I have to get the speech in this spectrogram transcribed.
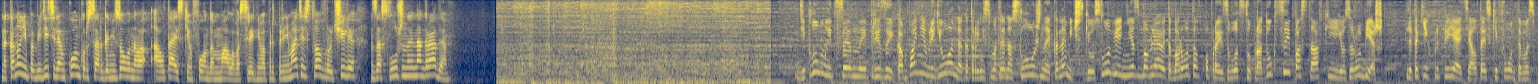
Накануне победителям конкурса, организованного Алтайским фондом малого среднего предпринимательства, вручили заслуженные награды. Дипломы и ценные призы компаниям региона, которые, несмотря на сложные экономические условия, не сбавляют оборотов по производству продукции и поставке ее за рубеж. Для таких предприятий Алтайский фонд МСП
